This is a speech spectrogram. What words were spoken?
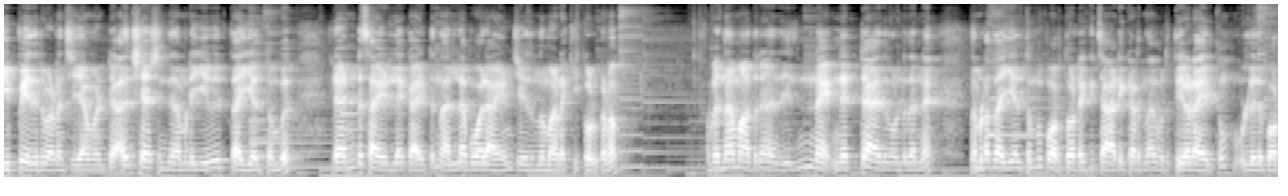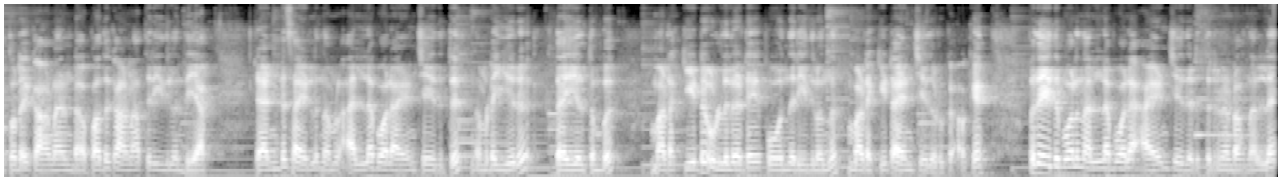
കീപ്പ് ചെയ്തിട്ട് വേണം ചെയ്യാൻ വേണ്ടിയിട്ട്. അതിനുശേഷം നമ്മുടെ ഈ ഒരു തയ്യൽ തുമ്പ് രണ്ട് സൈഡിലേക്കായിട്ട് നല്ല പോലെ അയൺ ചെയ്തൊന്ന് മടക്കി കൊടുക്കണം. അപ്പോൾ എന്നാൽ മാത്രമേ നെറ്റ് ആയതുകൊണ്ട് തന്നെ നമ്മുടെ തയ്യൽ തുമ്പ് പുറത്തോട്ടേക്ക് ചാടി കിടന്ന വൃത്തികേടായിരിക്കും. ഉള്ളിൽ പുറത്തോട്ടേക്ക് കാണാനുണ്ടാവും അപ്പോൾ അത് കാണാത്ത രീതിയിൽ എന്ത് ചെയ്യാം? രണ്ട് സൈഡിലും നമ്മൾ അല്ല പോലെ അയൺ ചെയ്തിട്ട് നമ്മുടെ ഈ ഒരു തയ്യൽ തുമ്പ് മടക്കിയിട്ട് ഉള്ളിലോട്ടേക്ക് പോകുന്ന രീതിയിലൊന്ന് മടക്കിയിട്ട് അയൺ ചെയ്ത് കൊടുക്കുക. ഓക്കെ അപ്പോൾ ഇത് ഇതുപോലെ നല്ല പോലെ അയൺ ചെയ്തെടുത്തിട്ടുണ്ടോ? നല്ല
